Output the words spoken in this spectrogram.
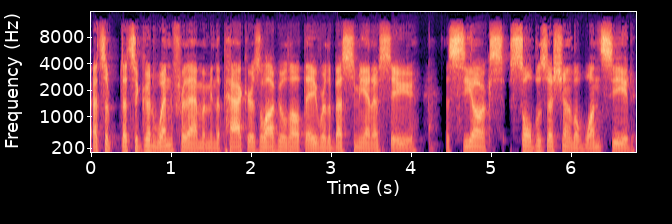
that's a that's a good win for them. I mean, the Packers. A lot of people thought they were the best in the NFC. The Seahawks, sole possession of the one seed.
